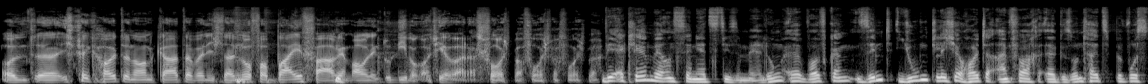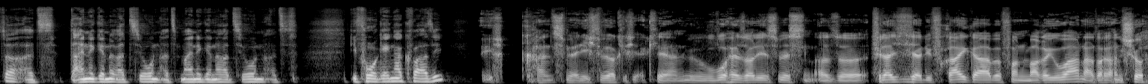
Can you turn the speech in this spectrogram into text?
Und äh, ich krieg heute noch einen Kater, wenn ich da nur vorbeifahre im Auto. Du lieber Gott, hier war das furchtbar, furchtbar, furchtbar. Wie erklären wir uns denn jetzt diese Meldung, äh, Wolfgang? Sind Jugendliche heute einfach äh, gesundheitsbewusster als deine Generation, als meine Generation, als die Vorgänger quasi? Ich kann es mir nicht wirklich erklären. Woher soll ich es wissen? Also vielleicht ist ja die Freigabe von Marihuana daran schuld.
